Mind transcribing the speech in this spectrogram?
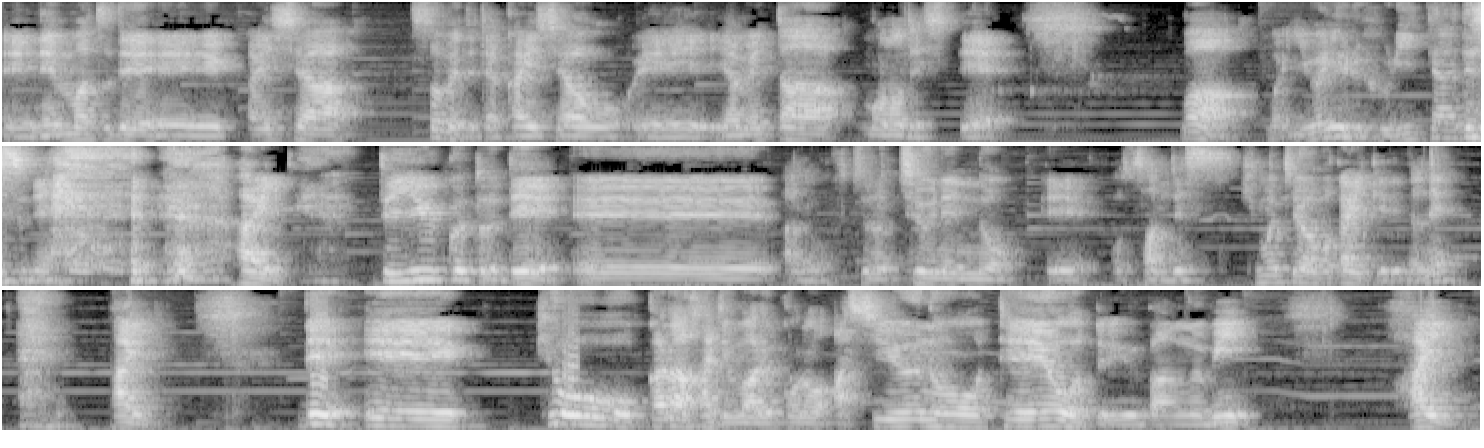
えー年末で、えー会社、勤めてた会社を、えー辞めたものでして、まあ、まあ、いわゆるフリーターですね。はい。ということで、えー、あの、普通の中年の、えーおっさんです。気持ちは若いけれどね。はい。で、えー、今日から始まるこの足湯の帝王という番組。はい。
